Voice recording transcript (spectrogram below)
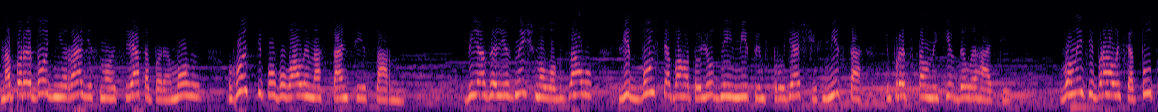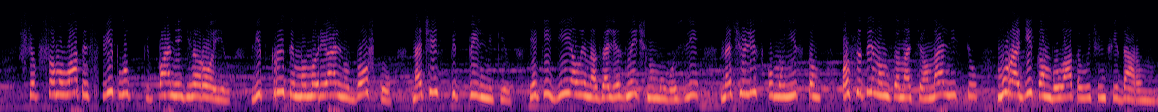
Напередодні радісного свята перемоги гості побували на станції Сарни. Біля залізничного вокзалу відбувся багатолюдний мітинг трудящих міста і представників делегацій. Вони зібралися тут, щоб вшанувати світлу пам'ять героїв, відкрити меморіальну дошку на честь підпільників, які діяли на залізничному вузлі на чолі з комуністом, осетином за національністю Мурадіком Булатовичем Фідаровим.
